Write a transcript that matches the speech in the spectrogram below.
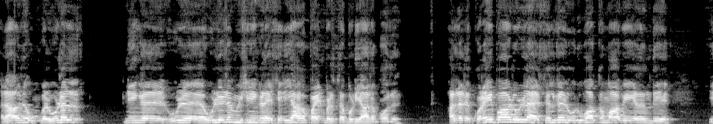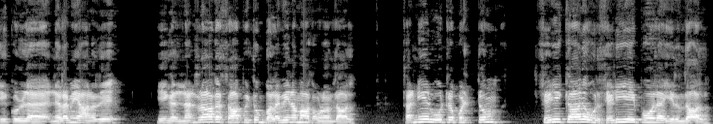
அதாவது உங்கள் உடல் நீங்கள் உள் உள்ளிடும் விஷயங்களை சரியாக பயன்படுத்த முடியாத போது அல்லது குறைபாடுள்ள செல்கள் உருவாக்கம் ஆகியிருந்து இக்குள்ள நிலைமையானது நீங்கள் நன்றாக சாப்பிட்டும் பலவீனமாக உணர்ந்தால் தண்ணீர் ஊற்றப்பட்டும் செழிக்காத ஒரு செடியைப் போல இருந்தால்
